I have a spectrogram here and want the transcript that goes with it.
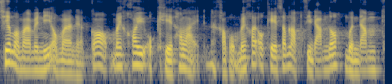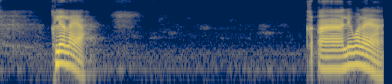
เชื่อมออกมาเมนนี้ออกมาเนี่ยก็ไม่ค่อยโอเคเท่าไหร่นะครับผมไม่ค่อยโอเคสำหรับสีดำเนาะเหมือนดำเขาเรียกอะไรอะอ่าเรียกว่าอะไรอะ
